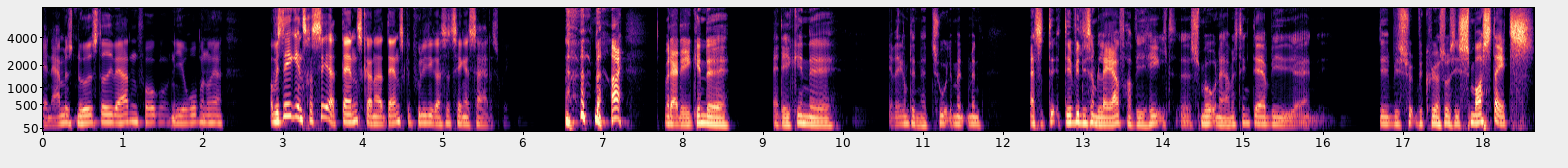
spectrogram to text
ja, nærmest noget sted i verden foregående i Europa nu her. Og hvis det ikke interesserer danskerne og danske politikere, så tænker jeg, så er der sgu ikke noget. Nej, men er det ikke en... Øh, er det ikke en... Øh, jeg ved ikke, om det er naturligt, men, men altså det, det vi ligesom lærer fra, vi er helt øh, små nærmest, ikke? det er, at vi er det, vi, vi kører så at sige småstats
